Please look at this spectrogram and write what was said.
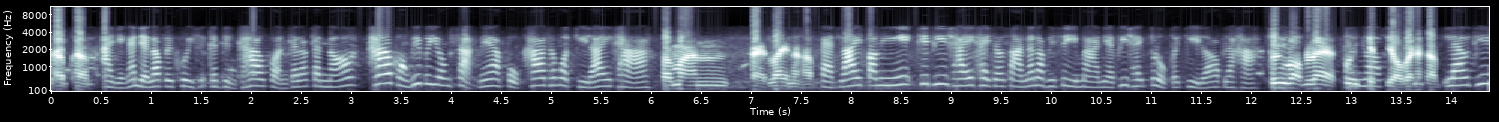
ครับครับ อะอย่างนั้นเดี๋ยวเราไปคุยกันถึงข้าวก่อนกันแล้วกันเนาะข้าวของพี่ประยงศักดิ์เนี่ยปลูกข้าวทั้งหมดกี่ไร่คะประมาณแปดไร่นะครับแปดไร่ตอนนี้ที่พี่ใช้ไคโตซานนานาพีซีมาเนี่ยพี่ใช้ปลูกไปกี่รอบแล้วคะซึ่งรอบแรกเพิ่งเพิ่งรเก็อบบเกี่ยวไปนะครับ แล้วที่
